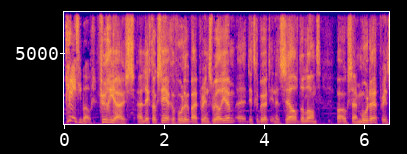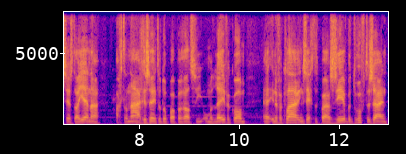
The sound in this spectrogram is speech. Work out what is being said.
crazy boos. Furieus. Eh, ligt ook zeer gevoelig bij prins William. Dit gebeurt in hetzelfde land waar ook zijn moeder, prinses Diana... achterna gezeten door paparazzi om het leven kwam. Eh, in een verklaring zegt het paar zeer bedroefd te zijn...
